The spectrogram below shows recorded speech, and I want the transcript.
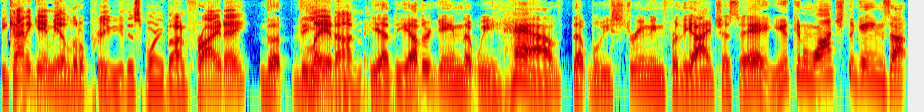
You kind of gave me a little preview this morning, but on Friday, the, the lay it on me. Yeah, the other game that we have that will be streaming for the IHSAA, you can watch the games uh,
